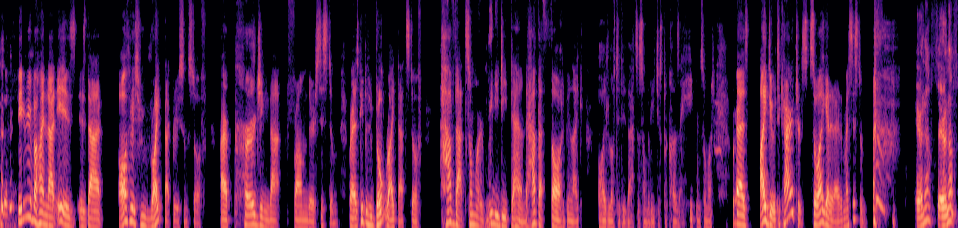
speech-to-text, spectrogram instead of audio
the theory behind that is is that authors who write that gruesome stuff are purging that from their system. Whereas people who don't write that stuff have that somewhere really deep down. They have that thought of being like, oh, I'd love to do that to somebody just because I hate them so much. Whereas I do it to characters, so I get it out of my system. Fair enough. Fair enough.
